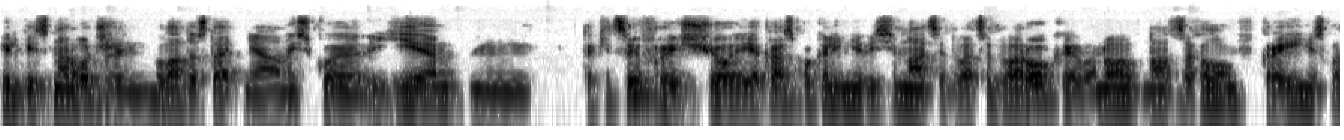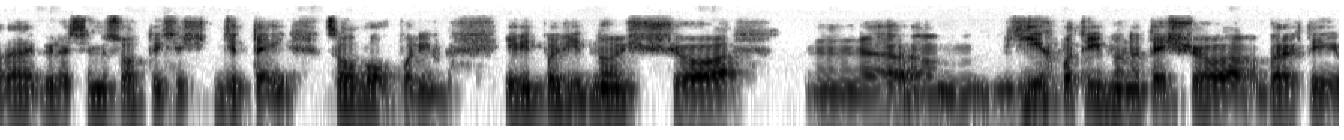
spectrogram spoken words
кількість народжень була достатньо низькою. Є такі цифри, що якраз покоління 18-22 роки, воно в нас загалом в країні складає біля 700 тисяч дітей. Це обох полів. І відповідно, що е, їх потрібно не те, що берегти,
